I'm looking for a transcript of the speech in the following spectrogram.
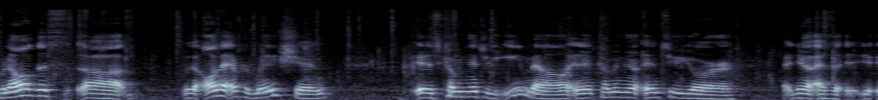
when all this, uh, when all that information is coming into your email and then coming into your, you know, as a,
